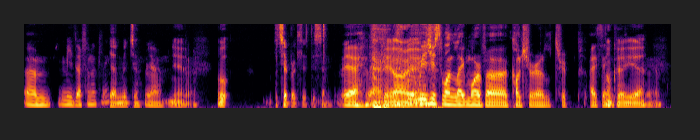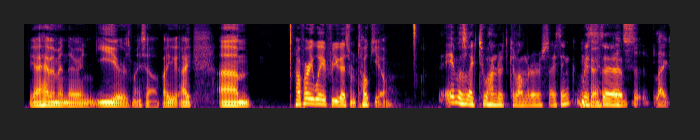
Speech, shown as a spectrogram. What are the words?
Um, me definitely. Yeah, me too. Yeah. Yeah. Well But separately this time. Yeah. yeah. Okay, all We- We just want like more of a cultural trip, I think. Okay. Yeah. Yeah. Yeah. I haven't been there in years myself. I. I. Um. How far away for you guys from Tokyo? It was like 200 kilometers, I think, with Okay. the it's uh, like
